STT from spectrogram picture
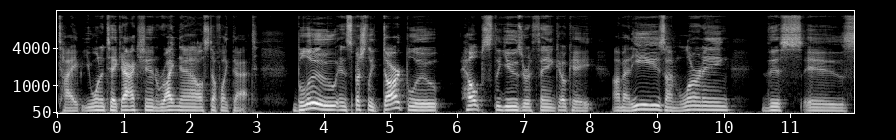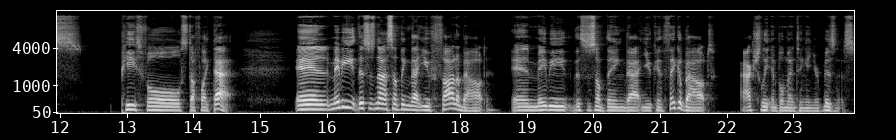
type. You want to take action right now, stuff like that. Blue, and especially dark blue, helps the user think, okay, I'm at ease, I'm learning, this is peaceful, stuff like that. And maybe this is not something that you've thought about, and maybe this is something that you can think about actually implementing in your business.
